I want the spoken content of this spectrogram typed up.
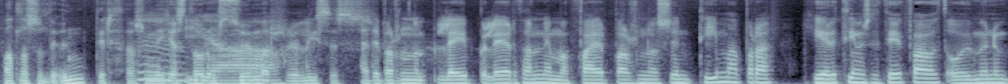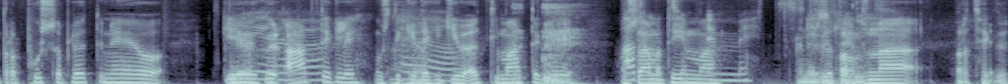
falla svolítið undir það sem mikið að stórum Já. sumar releases. Þetta er bara svona, label er þannig, maður fær bara svona sinn tíma bara, hér er tíma sem þið fáið og við munum bara pússa plötunni og gefa ykkur aðtegli, þú veist, ég get ekki gefa öllum aðtegli á sama tí- tíma. Þannig Þetta er bara svona... bara take the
